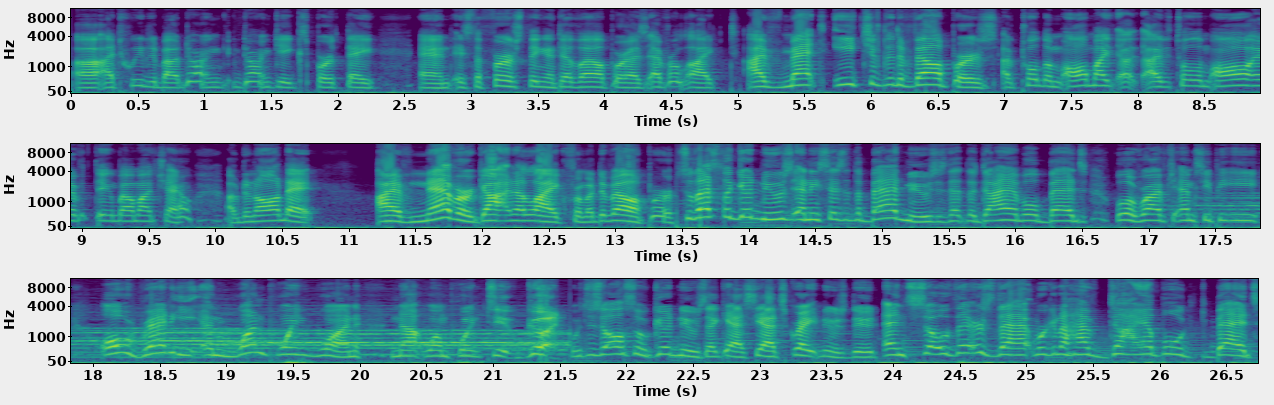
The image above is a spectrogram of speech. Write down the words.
uh, I tweeted about Darn Darn Geek's birthday and it's the first thing a developer has ever liked. I've met each of the developers. I've told them all my. Uh, I've told them all everything about my channel. I've done all that. I have never gotten a like from a developer. So that's the good news, and he says that the bad news is that the dyeable beds will arrive to MCPE already in 1.1, not 1.2. Good. Which is also good news, I guess. Yeah, it's great news, dude. And so there's that. We're gonna have dyeable beds,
